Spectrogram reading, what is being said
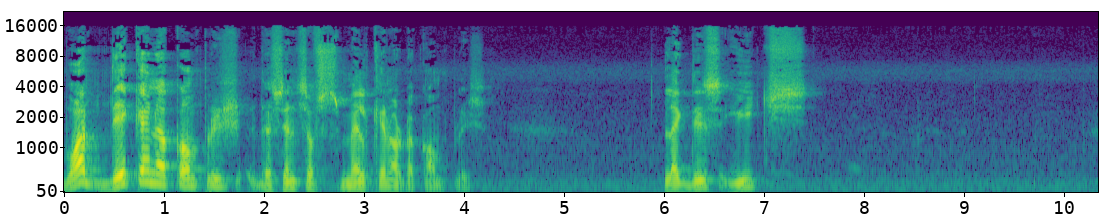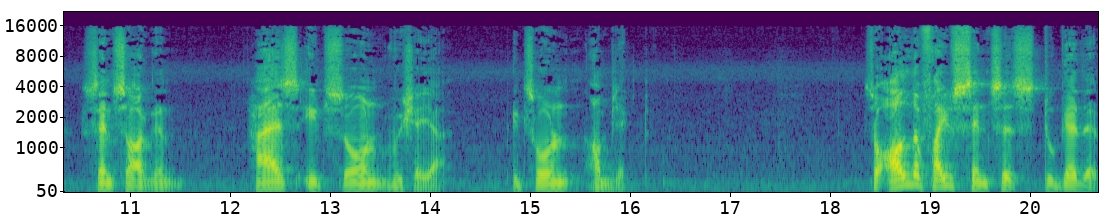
What they can accomplish, the sense of smell cannot accomplish. Like this, each sense organ has its own vishaya, its own object. So all the five senses together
